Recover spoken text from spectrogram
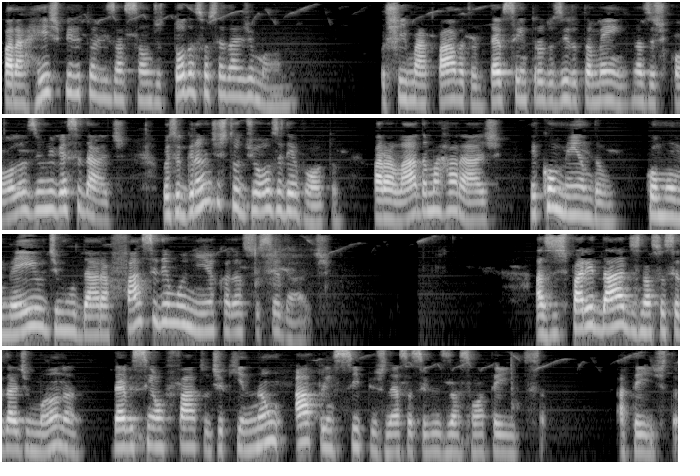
para a respiritualização de toda a sociedade humana. O Shirimapavata deve ser introduzido também nas escolas e universidades, pois o grande estudioso e devoto Paralada Maharaj recomenda-o como um meio de mudar a face demoníaca da sociedade. As disparidades na sociedade humana devem-se ao fato de que não há princípios nessa civilização ateísta. ateísta.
